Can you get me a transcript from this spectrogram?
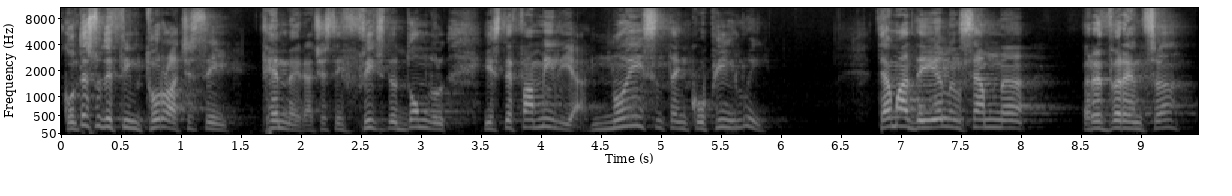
Contextul definitor acestei temeri, acestei frici de Domnul, este familia. Noi suntem copiii Lui. Teama de El înseamnă reverență,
